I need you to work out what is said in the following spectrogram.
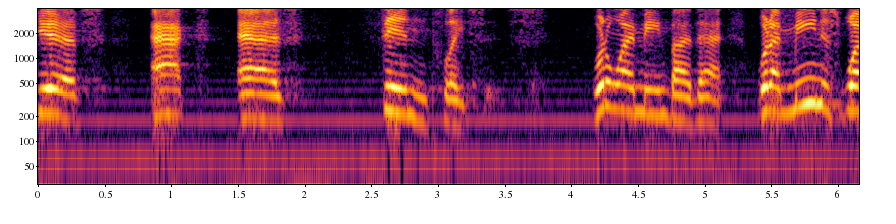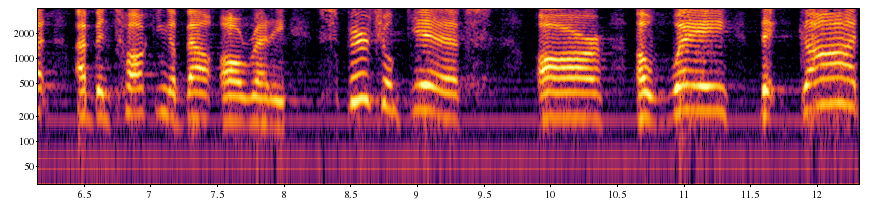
gifts act as thin places. What do I mean by that? What I mean is what I've been talking about already. Spiritual gifts are a way that God,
